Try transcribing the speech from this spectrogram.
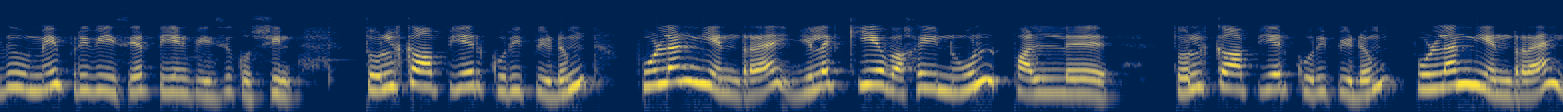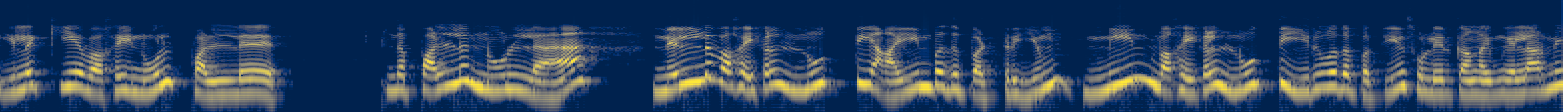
இதுவுமே previous year TNPSC question Tolkappiyar குறிப்பிடும் புலன் என்ற இலக்கிய வகை நூல் பல்லு. தொல்காப்பியர் குறிப்பிடும் புலன் என்ற இலக்கிய வகை நூல் பல்லு. இந்த பல்லு நூலில் நெல் வகைகள் நூற்றி ஐம்பது பற்றியும் மீன் வகைகள் நூற்றி இருபதை பற்றியும் சொல்லியிருக்காங்க. இவங்க எல்லாருமே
